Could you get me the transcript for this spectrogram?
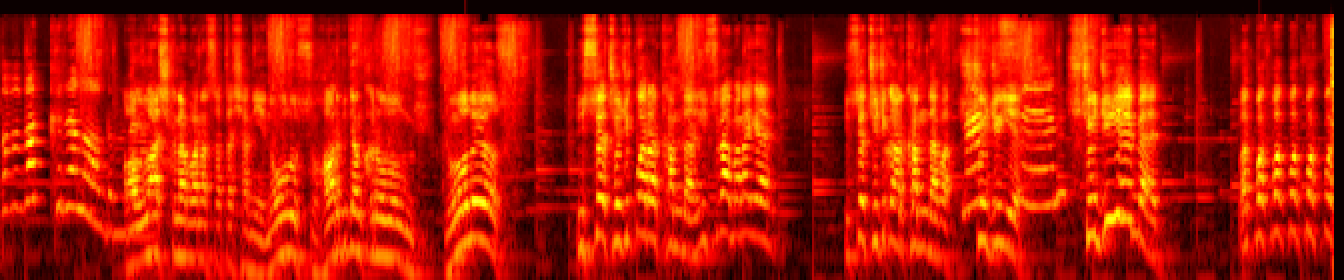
Baba bak kral oldum ben. Allah aşkına bana sataşan ye. Ne olursun harbiden kral olmuş. Ne oluyoruz? Yusra çocuk var arkamda. Yusra bana gel. Yusra çocuk arkamda bak. Şu çocuğu ye. Şu çocuğu ye ben. Bak bak bak bak bak bak.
